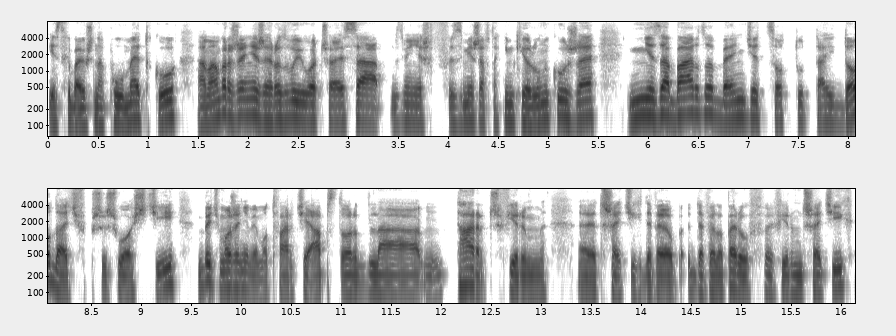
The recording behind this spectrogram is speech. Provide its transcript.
jest chyba już na półmetku, a mam wrażenie, że rozwój WatchOSa zmierza w takim kierunku, że nie za bardzo będzie co tutaj dodać w przyszłości. Być może, nie wiem, otwarcie App Store dla tarcz firm e, trzecich, deweloperów firm trzecich,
